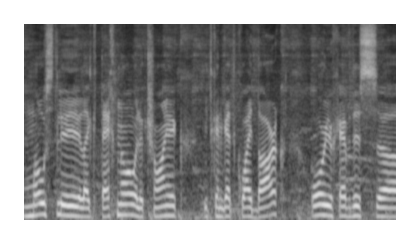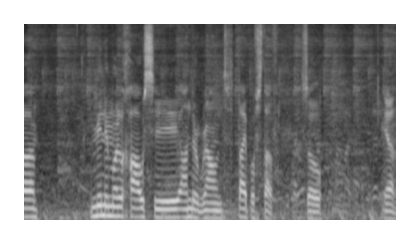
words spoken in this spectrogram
mostly like techno, electronic. It can get quite dark, or you have this. Uh, minimal housey underground type of stuff so yeah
